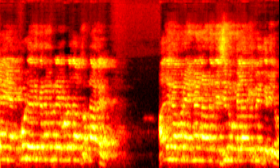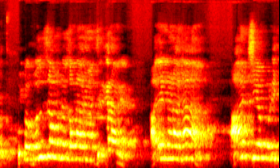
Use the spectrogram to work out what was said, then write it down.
ஏன் என் கூட இருக்கிறவங்களே கூட தான் சொன்னாங்க. அதுக்கப்புறம் என்ன நடந்துச்சுன்னு உங்க எல்லாருக்குமே தெரியும். இப்ப புதுசா ஒண்ணு சொல்ல ஆரம்பிச்சிருக்கிறாங்க அது என்னன்னா ஆட்சியை பிடிக்க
